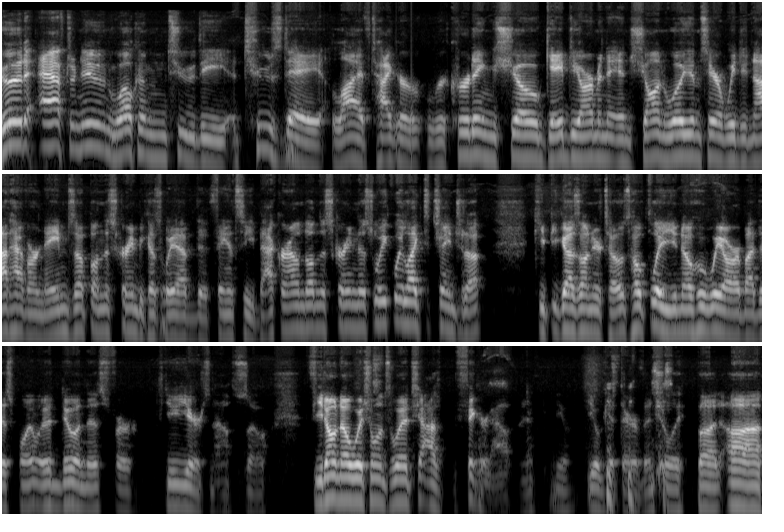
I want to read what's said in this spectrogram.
Good afternoon. Welcome to the Tuesday live Tiger recruiting show. Gabe DeArmond and Sean Williams here. We do not have our names up on the screen because we have the fancy background on the screen this week. We like to change it up, keep you guys on your toes. Hopefully, you know who we are by this point. We've been doing this for a few years now. So if you don't know which one's which, I'll figure it out, man. You'll, you'll get there eventually. but uh,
